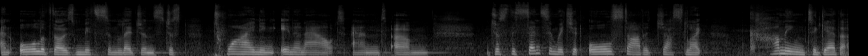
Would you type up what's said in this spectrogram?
and all of those myths and legends just twining in and out, and um, just the sense in which it all started just like coming together.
